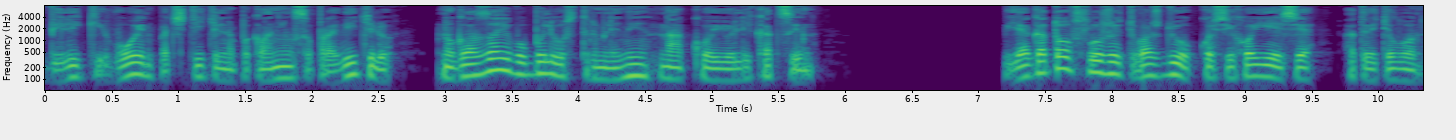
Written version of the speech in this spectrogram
Великий воин почтительно поклонился правителю, но глаза его были устремлены на Койо Ликацин – «Я готов служить вождю Косихоесе», — ответил он,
